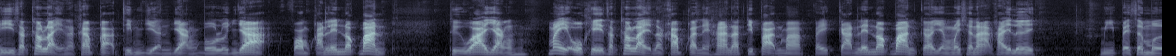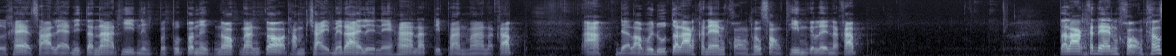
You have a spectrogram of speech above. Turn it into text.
ดีสักเท่าไหร่นะครับกับทีมเยือนอย่างโบโลญญาฟอร์มการเล่นนอกบ้าน ถือว่ายังไม่โอเคสักเท่าไหร่นะครับกันใน 5 นัดที่ผ่านมาไปการเล่นนอกบ้านก็ยังไม่ชนะใครเลย มีไปเสมอแค่ซาแลนิตาน่าที่ 1 ประตูต่อหนึ่งนอกนั้นก็ทำชัยไม่ได้เลยใน 5 นัดที่ผ่านมานะครับอะเดี๋ยวเราไปดูตารางคะแนนของทั้ง 2 ทีมกันเลยนะครับ ตารางคะแนนของทั้ง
